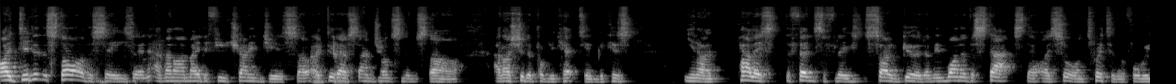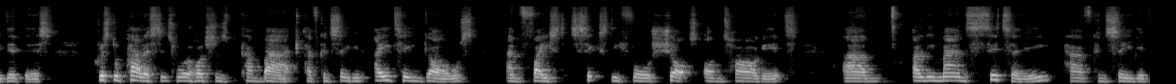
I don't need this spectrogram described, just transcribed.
I did at the start of the season, and then I made a few changes. So okay. I did have Sam Johnstone at the start, and I should have probably kept him because you know Palace defensively so good. I mean, one of the stats that I saw on Twitter before we did this, Crystal Palace since Roy Hodgson's come back have conceded 18 goals and faced 64 shots on target. Um, only Man City have conceded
